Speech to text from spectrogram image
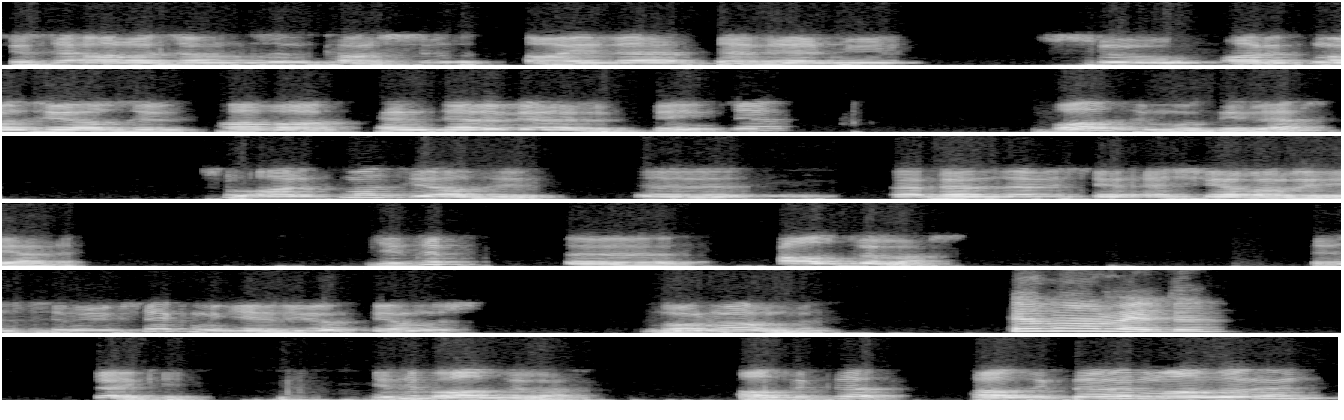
size alacağınızın karşılığı daire, devre mülk, su, arıtma cihazı, hava, pencere verelim deyince bazı mudiler su arıtma cihazı e, ve benzeri şey, eşyaları yani gidip e, aldılar. Sesim yüksek mi geliyor? Yanlış. Normal mi? Devam edin. Peki. Gidip aldılar. Aldıkları, aldıkları malların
